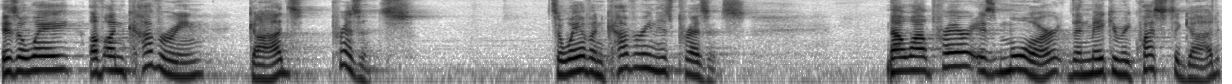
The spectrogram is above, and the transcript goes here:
is a way of uncovering God's presence. It's a way of uncovering His presence. Now, while prayer is more than making requests to God,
